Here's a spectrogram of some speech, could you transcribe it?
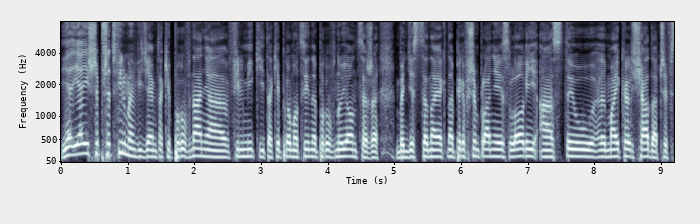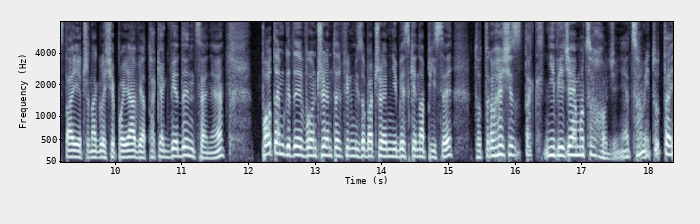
ja, ja jeszcze przed filmem widziałem takie porównania, filmiki takie promocyjne, porównujące, że będzie scena jak na pierwszym planie jest Lori, a z tyłu e, Michael siada, czy wstaje, czy nagle się pojawia, tak jak w jedynce, nie? Potem, gdy włączyłem ten film i zobaczyłem niebieskie napisy, to trochę się tak nie wiedziałem o co chodzi, nie? Co mi tutaj...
